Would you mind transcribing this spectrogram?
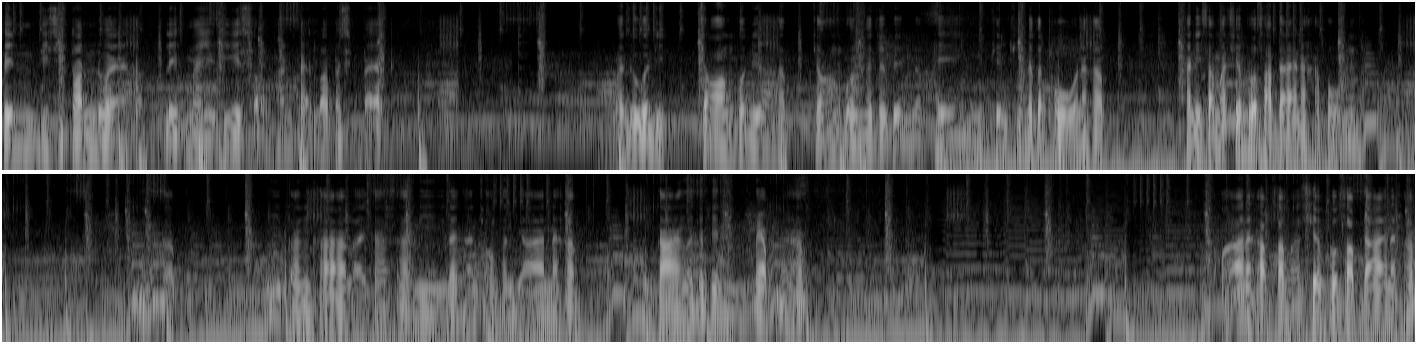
เป็นดิจิตอลด้วยนะครับ เลขมาอยู่ที่ 2,888 มาดูกันที่ จอข้างบนดีกว่าครับ จอข้างบนก็จะเป็นแบบเพลงเข็มทิศแล้วก็โทรนะครับคันนี้สามารถเชื่อมโทรศัพท์ได้นะครับผมนี่นะครับ มีตั้งค่ารายการสถานีรายการช่องสัญญาณนะครับ ตรงกลางก็จะเป็นแมปนะครับทางขวานะครับสามารถเชื่อมโทรศัพท์ได้นะครับ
